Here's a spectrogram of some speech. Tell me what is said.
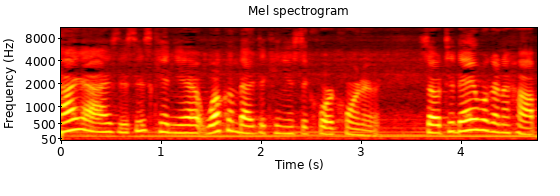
Hi guys, this is Kenya. Welcome back to Kenya's Decor Corner. So today we're going to hop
